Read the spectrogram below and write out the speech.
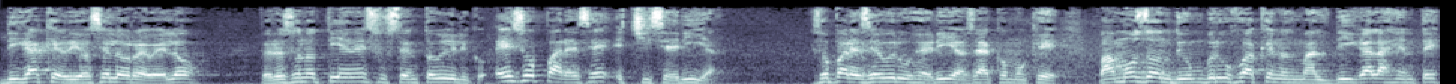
diga que Dios se lo reveló, pero eso no tiene sustento bíblico. Eso parece hechicería. Eso parece brujería, o sea, como que vamos donde un brujo a que nos maldiga a la gente,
